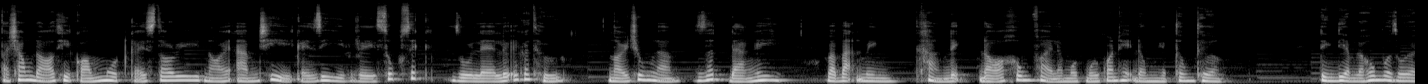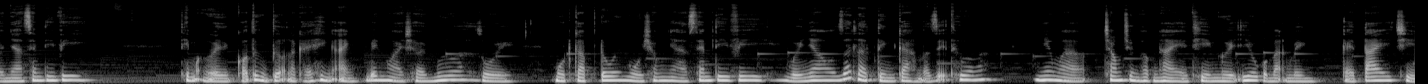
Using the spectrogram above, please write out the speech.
Và trong đó thì có một cái story nói ám chỉ cái gì về xúc xích, rồi lè lưỡi các thứ. Nói chung là rất đáng nghi và bạn mình khẳng định đó không phải là một mối quan hệ đồng nghiệp thông thường. Đỉnh điểm là hôm vừa rồi ở nhà xem tivi thì mọi người có tưởng tượng là cái hình ảnh bên ngoài trời mưa, rồi một cặp đôi ngồi trong nhà xem tivi với nhau rất là tình cảm và dễ thương á nhưng mà trong trường hợp này thì người yêu của bạn mình cái tay chỉ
